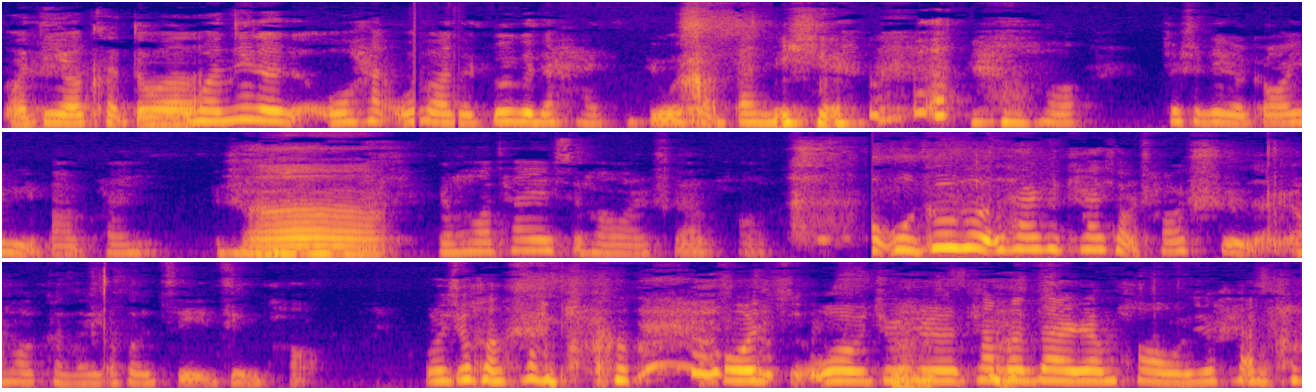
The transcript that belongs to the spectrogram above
我弟有可多了。我那个我还我爸的哥哥的孩子比我小半年，然后就是那个高一米八宽。嗯。然后他也喜欢玩摔炮，我哥哥他是开小超市的，然后可能也会自己进炮，我就很害怕，我我就是他们在扔炮，我就害怕。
